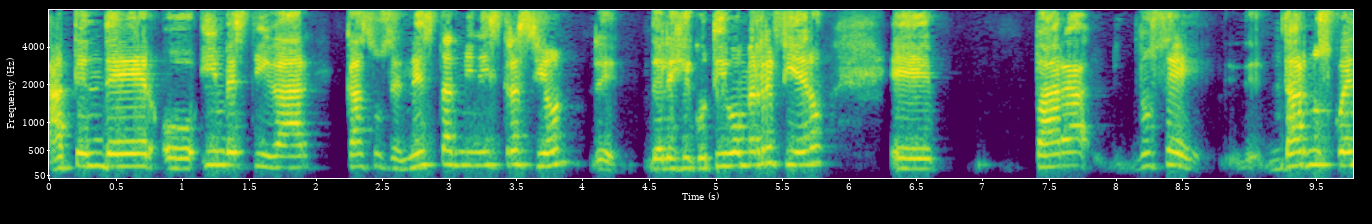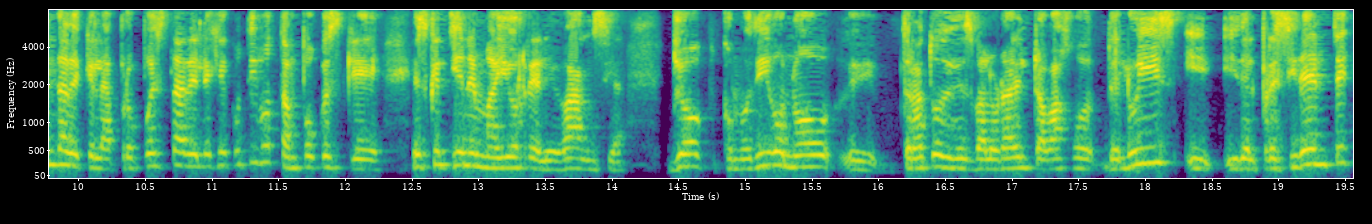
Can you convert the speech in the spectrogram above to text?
atender o investigar casos en esta administración, del Ejecutivo me refiero, eh, para, no sé, darnos cuenta de que la propuesta del Ejecutivo tampoco es que, es que tiene mayor relevancia. Yo, como digo, no eh, trato de desvalorar el trabajo de Luis y, del presidente,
